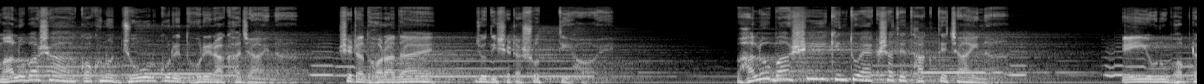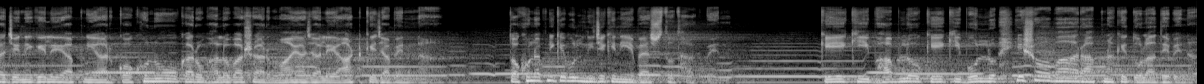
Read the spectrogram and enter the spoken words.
ভালোবাসা কখনো জোর করে ধরে রাখা যায় না। সেটা ধরা দেয় যদি সেটা সত্যি হয়। ভালোবাসি কিন্তু একসাথে থাকতে চাই না। এই অনুভবটা জেনে গেলে আপনি আর কখনো কারও ভালোবাসার মায়াজালে আটকে যাবেন না। তখন আপনি কেবল নিজেকে নিয়ে ব্যস্ত থাকবেন। কে কি ভাবলো, কে কি বলল, এসব আর আপনাকে দোলা দেবে না।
